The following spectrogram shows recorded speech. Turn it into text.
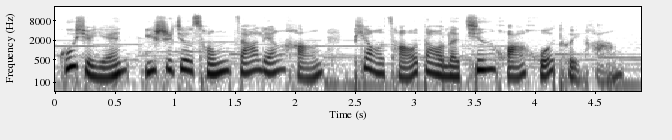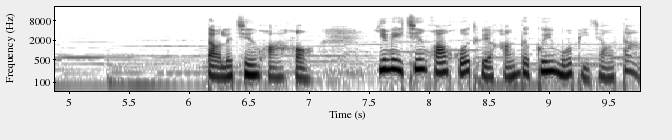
胡雪岩于是就从杂粮行跳槽到了金华火腿行。到了金华后，因为金华火腿行的规模比较大，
